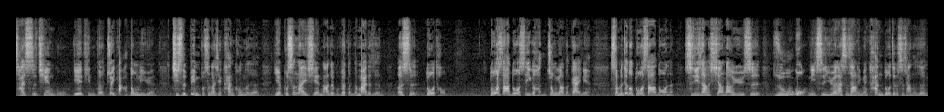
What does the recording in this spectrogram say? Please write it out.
才是千股跌停的最大动力源？其实并不是那些看空的人，也不是那一些拿着股票等着卖的人，而是多头。多杀多是一个很重要的概念。什么叫做多杀多呢？实际上相当于是，如果你是原来市场里面看多这个市场的人，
